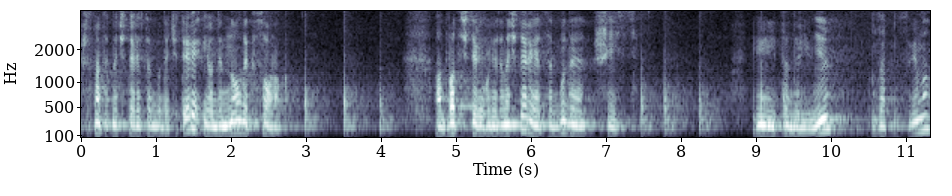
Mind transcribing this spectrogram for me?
16 на 4 це буде 4 і 1 нолик 40. А 24 поділити на 4 це буде 6. І це дорівнює. Записуємо.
